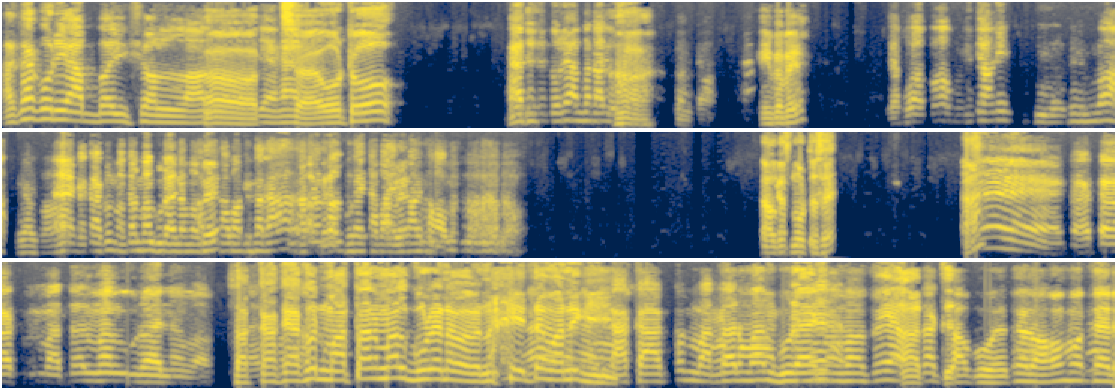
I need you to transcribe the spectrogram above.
আশা করি আব্বা ইনশাল্লাহ। আচ্ছা ওটো হ্যাঁ এইভাবে? কাকা এখন মাতার মাল ঘুরে নেবে না? এটা মানে কি? কাকা এখন মাতার মাল আমরা আচ্ছা। খাব এটা রহমতের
